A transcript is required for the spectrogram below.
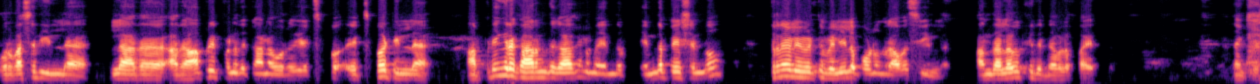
ஒரு வசதி இல்லை இல்லை அதை அதை ஆப்ரேட் பண்ணதுக்கான ஒரு எக்ஸ்ப எக்ஸ்பர்ட் இல்லை அப்படிங்கிற காரணத்துக்காக நம்ம எந்த எந்த பேஷண்ட்டும் திருநெல்வேலி விட்டு வெளியில் போகணுங்கிற அவசியம் இல்லை. அந்த அளவுக்கு இது டெவலப் ஆயிருக்கு. தேங்க்யூ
